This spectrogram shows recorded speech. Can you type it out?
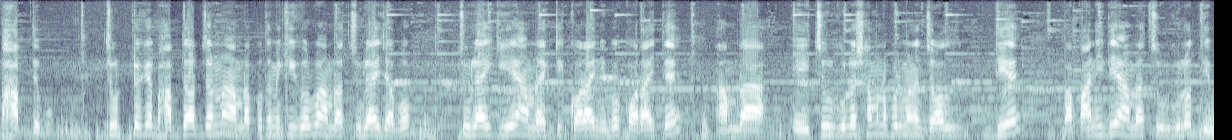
ভাপ দেব। চুরটাকে ভাপ দেওয়ার জন্য আমরা প্রথমে কি করব? আমরা চুলায় যাব। চুলায় গিয়ে আমরা একটি কড়াই নিব। কড়াইতে আমরা এই চুলগুলো সামান্য পরিমাণে জল দিয়ে বা পানি দিয়ে আমরা চুলগুলো দিব।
